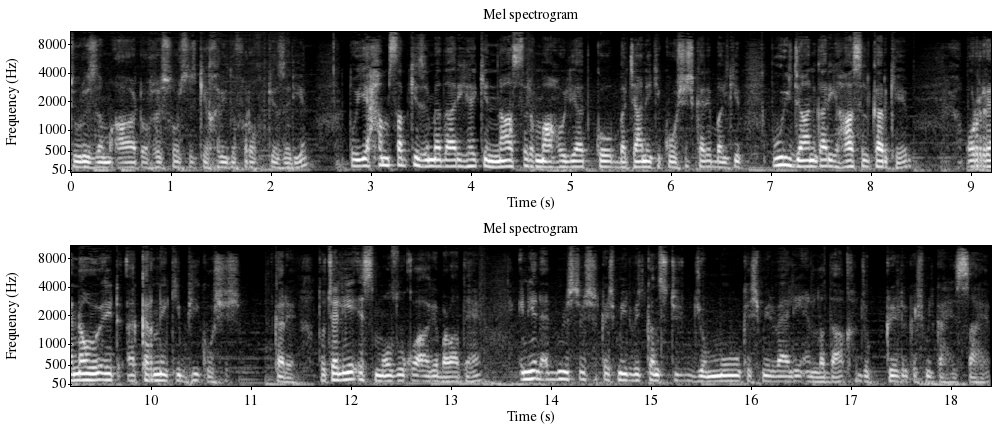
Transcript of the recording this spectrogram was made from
ٹورزم آرٹ اور ریسورسز کی خرید و فروخت کے ذریعے۔ تو یہ ہم سب کی ذمہ داری ہے کہ نہ صرف ماحولیات کو بچانے کی کوشش کرے، بلکہ پوری جانکاری حاصل کر کے اور رینوویٹ کرنے کی بھی کوشش کرے تو چلیے اس موضوع کو آگے بڑھاتے ہیں۔ Indian administration Kashmir which constitute Jammu Kashmir valley and Ladakh جو گریٹر کشمیر کا حصہ ہے۔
